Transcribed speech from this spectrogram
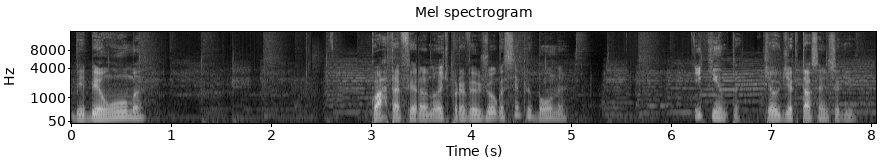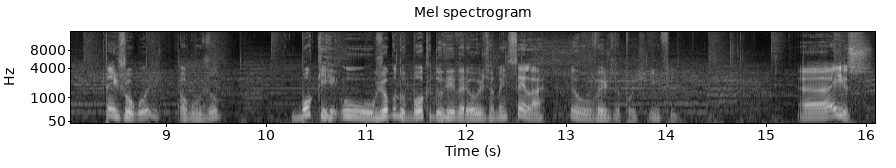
Beber uma. Quarta-feira à noite para ver o jogo é sempre bom, né? E quinta, que é o dia que tá saindo isso aqui. Tem jogo hoje? Algum jogo? Boca, o jogo do Boca e do River é hoje também? Sei lá. Eu vejo depois, enfim. É, é isso.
